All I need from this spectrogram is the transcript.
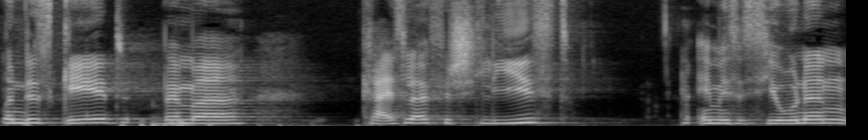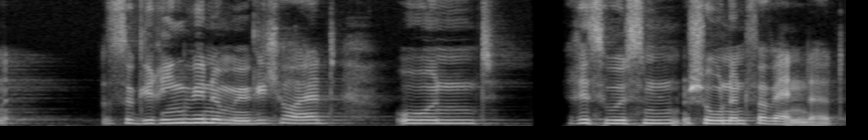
Und es geht, wenn man Kreisläufe schließt, Emissionen so gering wie nur möglich halt und ressourcenschonend verwendet.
